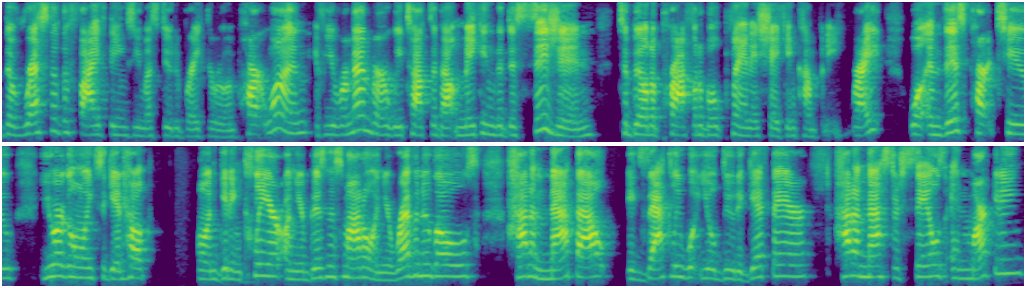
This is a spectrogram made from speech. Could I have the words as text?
the rest of the five things you must do to break through. In part one, if you remember, we talked about making the decision to build a profitable planet shaking company, right? Well, in this part two, you are going to get help on getting clear on your business model and your revenue goals, how to map out exactly what you'll do to get there, how to master sales and marketing,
